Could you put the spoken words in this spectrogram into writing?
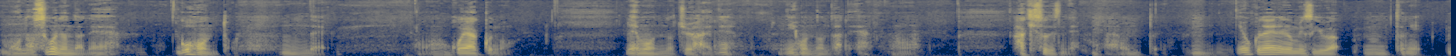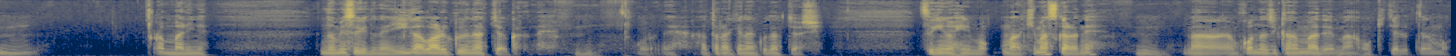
ものすごい飲んだね。5本と。んで、500のレモンのチューハイね。2本飲んだね。うん、吐きそうですね。もう本当に。うん。よくないね、飲みすぎは。本当に。うん。あんまりね。飲みすぎるとね、胃が悪くなっちゃうからね。うん。これね、働けなくなっちゃうし。次の日にも、まあ来ますからね。うん。まあ、こんな時間まで、まあ起きてるっていうのも、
